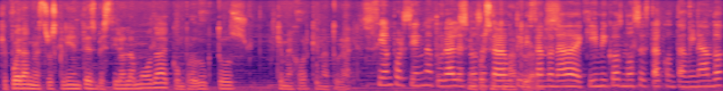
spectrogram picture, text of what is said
que puedan nuestros clientes vestir a la moda con productos que mejor que naturales. 100% naturales, no se está utilizando nada de químicos, no se está contaminando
